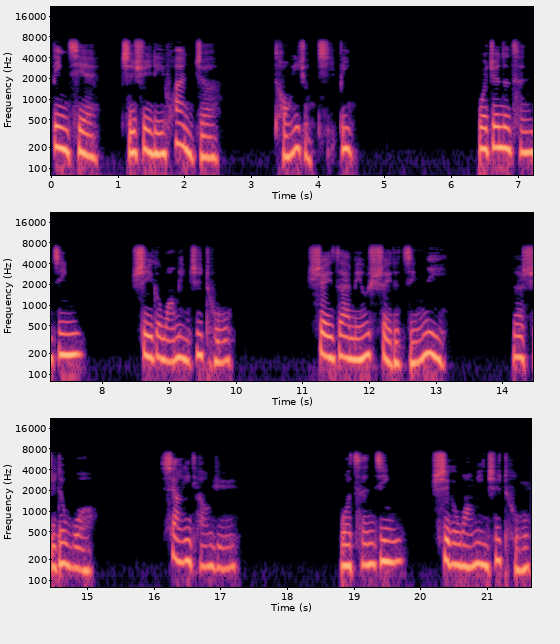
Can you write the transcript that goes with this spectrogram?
并且持续罹患着同一种疾病。我真的曾经是一个亡命之徒，睡在没有水的井里。那时的我像一条鱼。我曾经是个亡命之徒，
